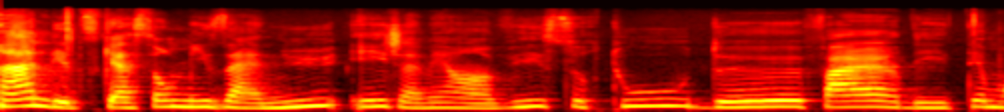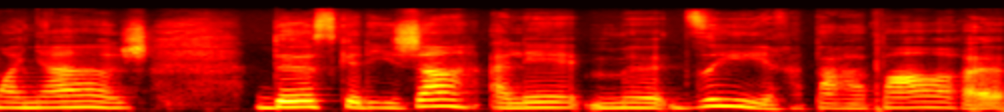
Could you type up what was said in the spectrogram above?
hein, l'éducation mise à nu, et j'avais envie surtout de faire des témoignages de ce que les gens allaient me dire par rapport euh,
